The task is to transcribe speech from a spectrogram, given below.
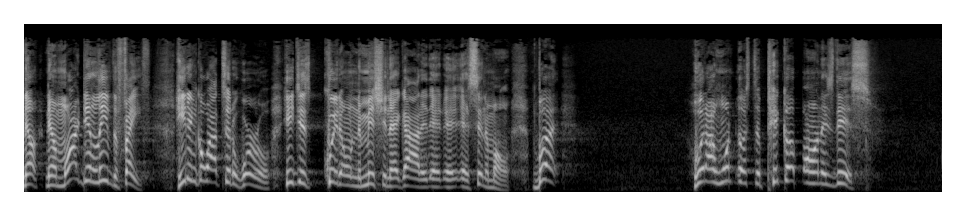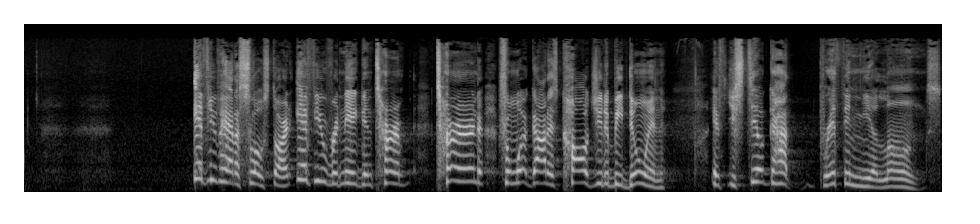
now, now Mark didn't leave the faith. He didn't go out to the world. He just quit on the mission that God had, had, had sent him on. But what I want us to pick up on is this. If you've had a slow start, if you've reneged and turned, turned from what God has called you to be doing, if you still got breath in your lungs,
